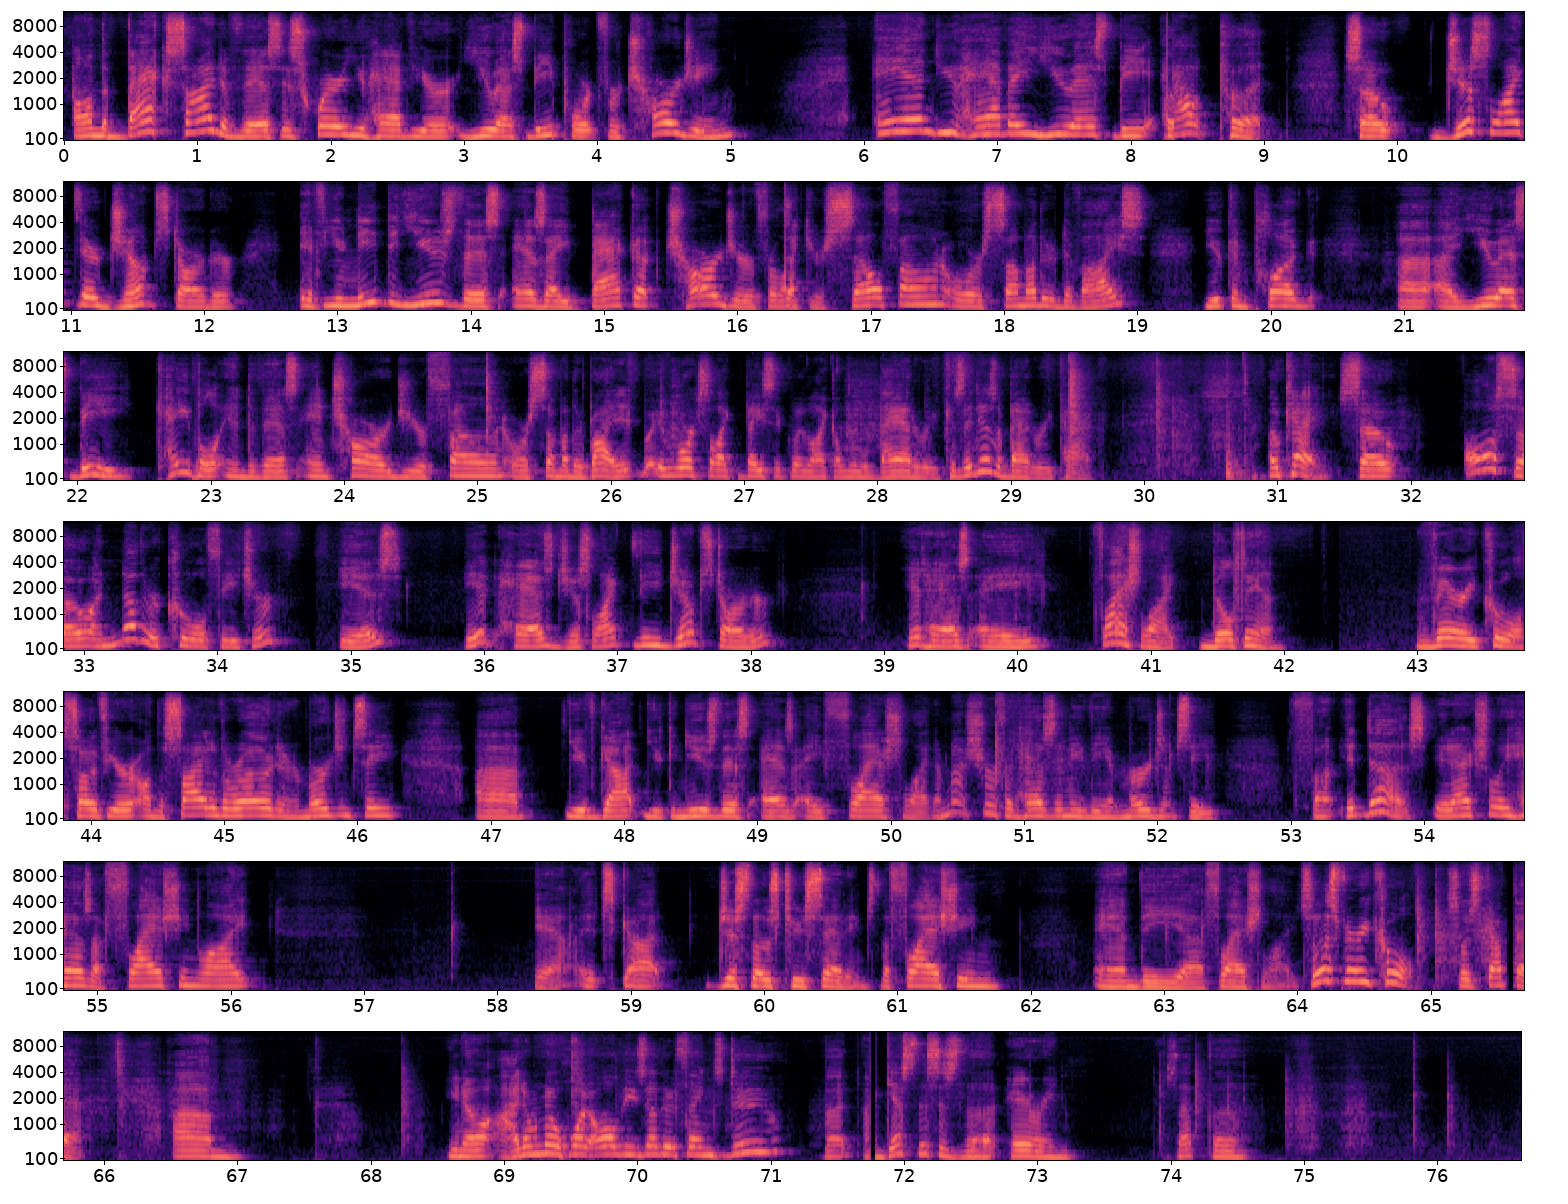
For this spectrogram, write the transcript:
on the back side of this is where you have your USB port for charging and you have a USB output. So just like their jump starter, if you need to use this as a backup charger for like your cell phone or some other device, you can plug uh, a USB cable into this and charge your phone or some other device. It, it works like basically like a little battery because it is a battery pack. Okay, so also another cool feature is it has just like the jump starter it has a flashlight built in. Very cool. So if you're on the side of the road in an emergency, uh, you've got you can use this as a flashlight. I'm not sure if it has any of the emergency fun. It does. It actually has a flashing light. Yeah, it's got just those two settings, the flashing and the uh, flashlight. So that's very cool. So it's got that. Um, you know, I don't know what all these other things do, but I guess this is the airing. Is that the...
